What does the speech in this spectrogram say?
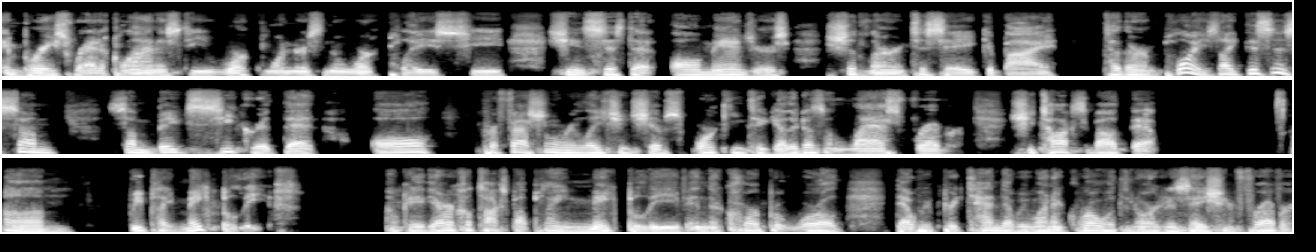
embrace radical honesty, work wonders in the workplace. She she insists that all managers should learn to say goodbye to their employees. Like this is some some big secret that all professional relationships working together doesn't last forever. She talks about that. Um, we play make believe. Okay, the article talks about playing make believe in the corporate world that we pretend that we want to grow with an organization forever.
